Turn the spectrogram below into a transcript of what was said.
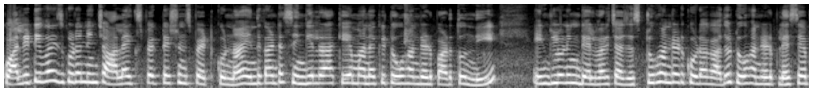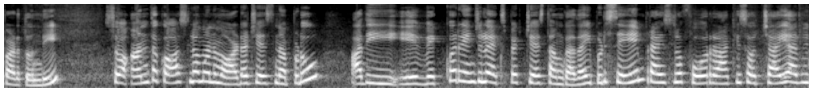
క్వాలిటీ వైజ్ కూడా నేను చాలా ఎక్స్పెక్టేషన్స్ పెట్టుకున్నా. ఎందుకంటే సింగిల్ రాకే మనకి టూ హండ్రెడ్ పడుతుంది. Including delivery charges two hundred కూడా కాదు టూ హండ్రెడ్ ప్లస్సే పడుతుంది. సో అంత కాస్ట్లో మనం ఆర్డర్ చేసినప్పుడు అది ఎక్కువ రేంజ్లో ఎక్స్పెక్ట్ చేస్తాం కదా ఇప్పుడు సేమ్ ప్రైస్లో ఫోర్ రాకీస్ వచ్చాయి అవి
